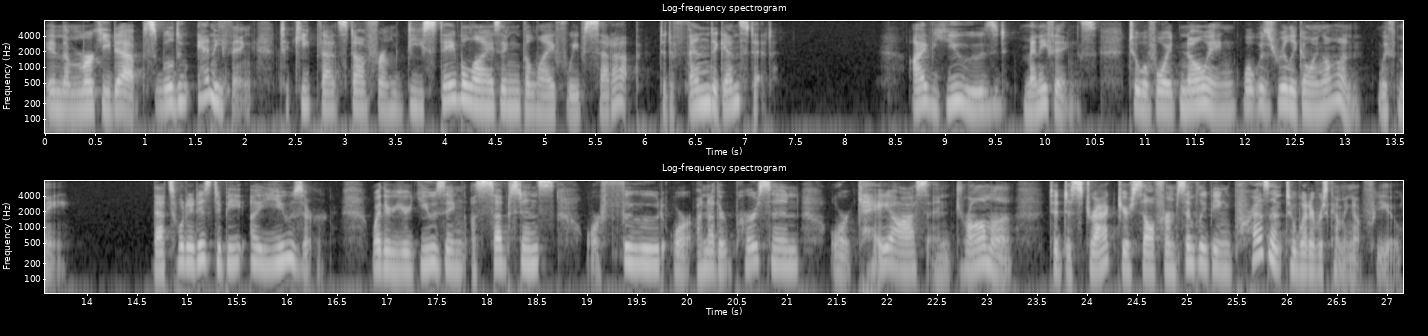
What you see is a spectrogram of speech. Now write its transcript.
in the murky depths, we'll do anything to keep that stuff from destabilizing the life we've set up, to defend against it. I've used many things to avoid knowing what was really going on with me. That's what it is to be a user. Whether you're using a substance or food or another person or chaos and drama to distract yourself from simply being present to whatever's coming up for you.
